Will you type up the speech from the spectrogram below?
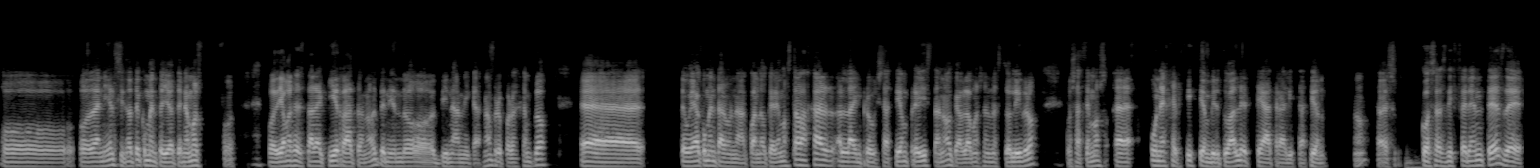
o, Daniel, si no te comento yo, tenemos, podríamos estar aquí rato, ¿no? Teniendo dinámicas, ¿no? Pero, por ejemplo, eh, te voy a comentar una. Cuando queremos trabajar la improvisación prevista, ¿no? Que hablamos en nuestro libro, pues hacemos eh, un ejercicio en virtual de teatralización. ¿no? ¿Sabes? Cosas diferentes de,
